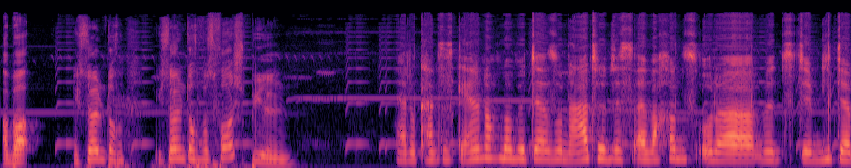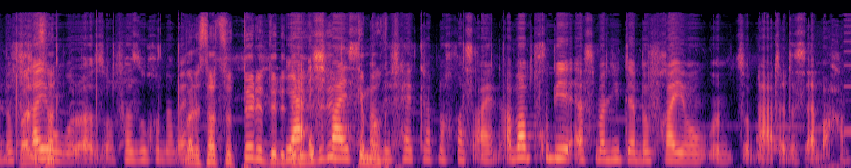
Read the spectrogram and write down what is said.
Aber ich soll ihm doch, ich soll ihm doch was vorspielen. Ja, du kannst es gerne noch mal mit der Sonate des Erwachens oder mit dem Lied der es hat- Befreiung oder so versuchen. Aber Weil es hat so ja, ich weiß, aber mir fällt gerade noch was ein. Aber probier erstmal Lied der Befreiung und Sonate des Erwachens.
